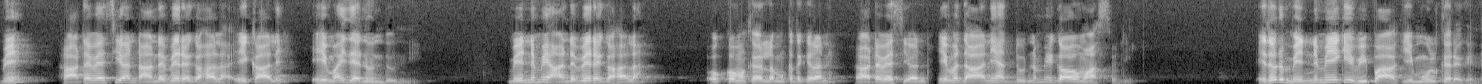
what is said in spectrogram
මේ රටවැසියන්ට අඬබෙර ගහලා ඒ කාලේ එහෙමයි දැනුම් දුන්නේ. මෙන්න මේ අඬබෙර ගහලා ඔක්කොම කරලා මොකද කරන්නේ? රටවැසියන්ට එහෙම දානයක් දුන්න මේ ගව මාස් වලින්. එතකොට මෙන්න මේකේ විපාකයේ මුල් කරගෙන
